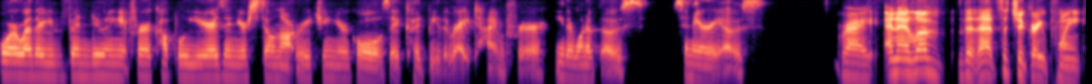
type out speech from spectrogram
Or whether you've been doing it for a couple years and you're still not reaching your goals it could be the right time for either one of those scenarios. Right. And i love that that's such a great point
